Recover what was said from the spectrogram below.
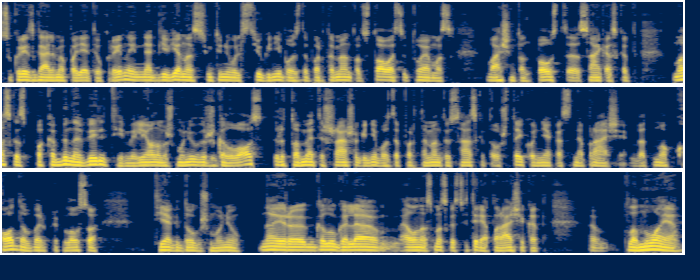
su kuriais galime padėti Ukrainai. Netgi vienas Junktinių valstybių gynybos departamento atstovas cituojamas Washington Post sakęs, kad Maskas pakabina viltį milijonų milijonams žmonių virš galvos ir tuomet išrašo gynybos departamentui sąskaitą už tai, ko niekas neprašė. Bet nuo ko dabar priklauso tiek daug žmonių. Na ir galų gale Elonas Muskas Twitter'e parašė, kad e, planuoja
